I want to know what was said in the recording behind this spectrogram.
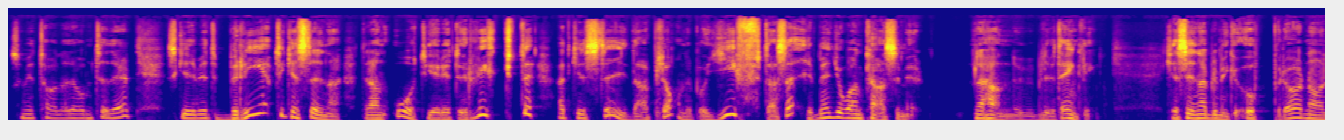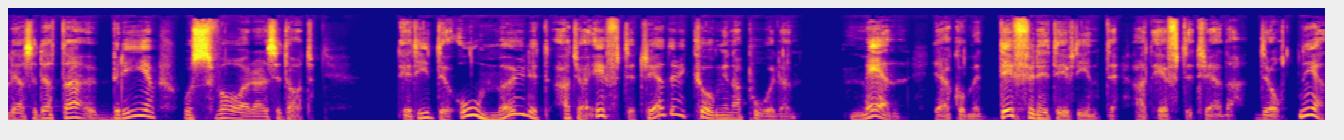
som vi talade om tidigare, skriver ett brev till Kristina där han återger ett rykte att Kristina har planer på att gifta sig med Johan Casimir när han nu blivit enkling. Kristina blir mycket upprörd när hon läser detta brev och svarar citat Det är inte omöjligt att jag efterträder kungen av Polen, men jag kommer definitivt inte att efterträda drottningen.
